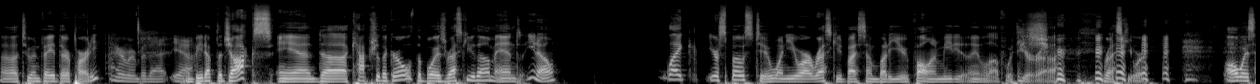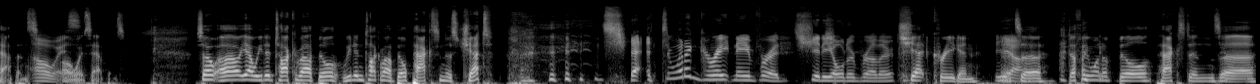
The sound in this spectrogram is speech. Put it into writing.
uh, to invade their party I remember that. Yeah. and beat up the jocks and uh, capture the girls. The boys rescue them, and you know, like you're supposed to when you are rescued by somebody, you fall immediately in love with your uh, rescuer. Always happens. Always. Always happens. So, uh, yeah, we did talk about Bill. We didn't talk about Bill Paxton as Chet. Chet. What a great name for a shitty older brother. Chet Cregan. Yeah. It's uh, definitely one of Bill Paxton's uh,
